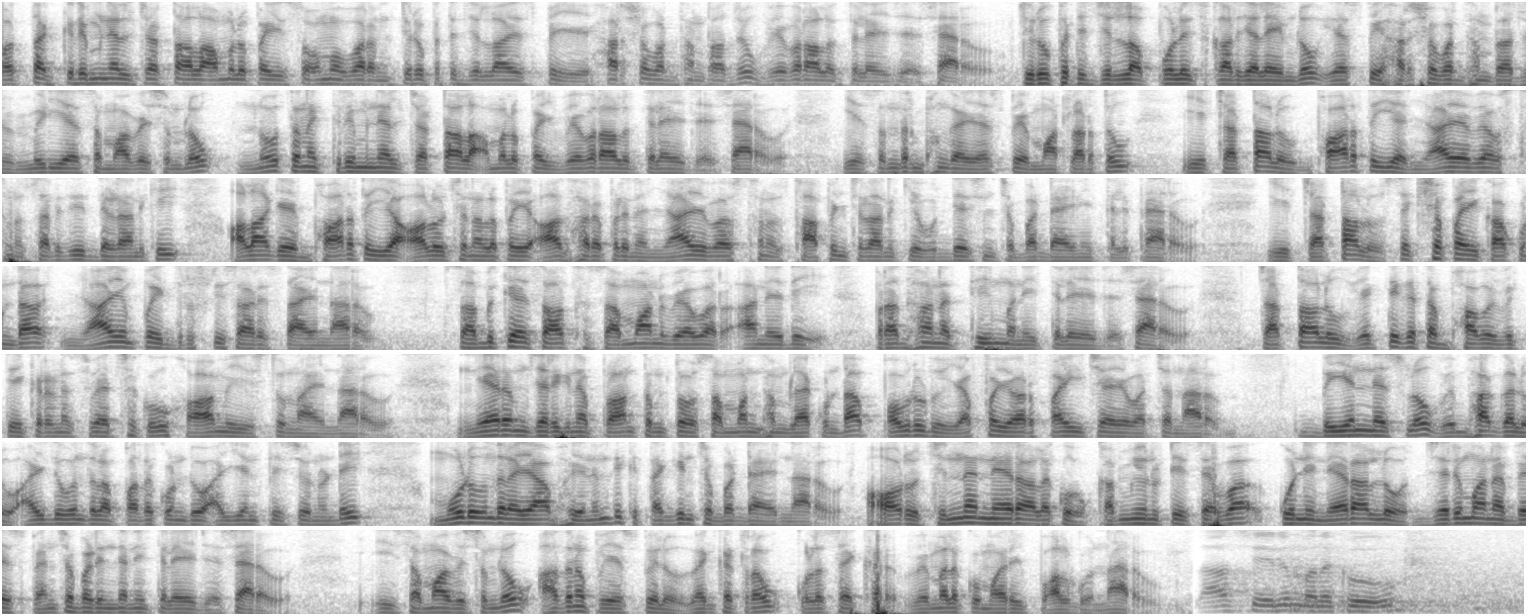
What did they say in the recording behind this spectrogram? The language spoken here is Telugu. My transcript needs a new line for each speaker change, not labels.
కొత్త క్రిమినల్ చట్టాల అమలుపై సోమవారం తిరుపతి జిల్లా ఎస్పీ హర్షవర్ధన్ రాజు వివరాలు తెలియజేశారు. తిరుపతి జిల్లా పోలీస్ కార్యాలయంలో ఎస్పీ హర్షవర్ధన్ రాజు మీడియా సమావేశంలో నూతన క్రిమినల్ చట్టాల అమలుపై వివరాలు తెలియజేశారు. ఈ సందర్భంగా ఎస్పీ మాట్లాడుతూ ఈ చట్టాలు భారతీయ న్యాయ వ్యవస్థను సరిదిద్దడానికి అలాగే భారతీయ ఆలోచనలపై ఆధారపడిన న్యాయ వ్యవస్థను స్థాపించడానికి ఉద్దేశించబడ్డాయని తెలిపారు. ఈ చట్టాలు శిక్షపై కాకుండా న్యాయంపై దృష్టి సారిస్తాయన్నారు. సబ్కే సాత్ సమాన్ వ్యవర్ అనేది ప్రధాన థీమ్ అని తెలియజేశారు. చట్టాలు వ్యక్తిగత భావ వ్యక్తీకరణ స్వేచ్ఛకు హామీ ఇస్తున్నాయన్నారు. నేరం జరిగిన ప్రాంతంతో సంబంధం లేకుండా పౌరుడు ఎఫ్ఐఆర్ ఫైల్ చేయవచ్చన్నారు. బిఎన్ఎస్లో విభాగాలు ఐదు వందల పదకొండు ఐఎన్పిసి నుండి మూడు వందల యాభై ఎనిమిదికి తగ్గించబడ్డాయన్నారు. ఆరు చిన్న నేరాలకు కమ్యూనిటీ సేవ కొన్ని నేరాల్లో జరిమానా బేస్ పెంచబడిందని తెలియజేశారు. ఈ సమావేశంలో అదనపు ఎస్పీలు వెంకట్రావు కులశేఖర్ విమలకుమారి పాల్గొన్నారు.
లాస్ట్ ఇయర్ మనకు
